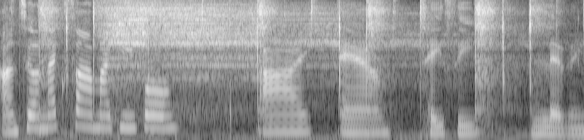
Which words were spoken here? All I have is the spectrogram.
Until next time, my people, I am Tacy Living.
